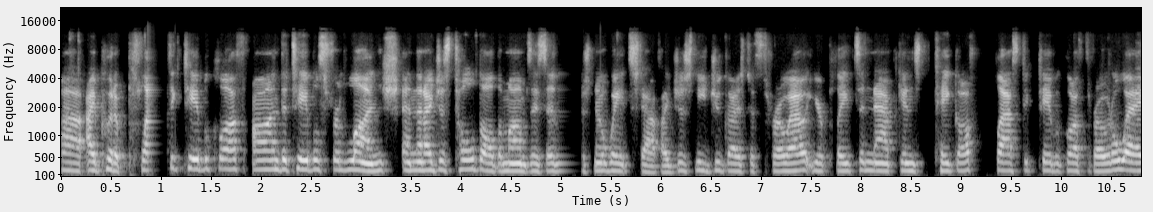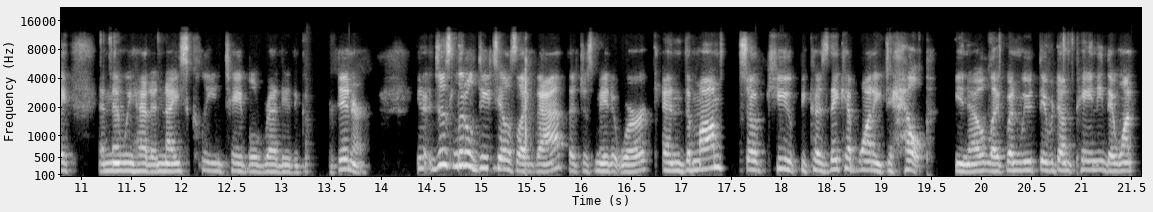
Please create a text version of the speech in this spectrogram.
Uh, i put a plastic tablecloth on the tables for lunch and then i just told all the moms i said there's no wait staff. I just need you guys to throw out your plates and napkins take off plastic tablecloth throw it away. And then we had a nice clean table ready to go for dinner you know, just little details like that that just made it work. And the moms are so cute because they kept wanting to help. You know, like when we they were done painting, they want to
